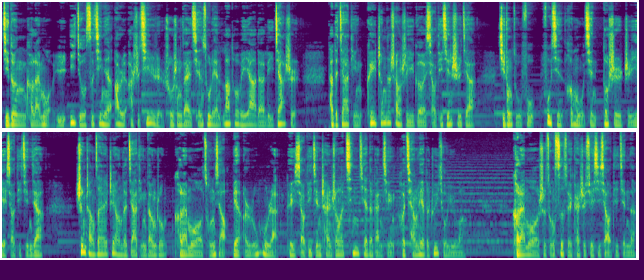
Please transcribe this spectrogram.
吉顿·克莱默于1947年2月27日出生在前苏联拉脱维亚的里加市。他的家庭可以称得上是一个小提琴世家，其中祖父、父亲和母亲都是职业小提琴家。生长在这样的家庭当中，克莱默从小便耳濡目染，对小提琴产生了亲切的感情和强烈的追求欲望。克莱默是从四岁开始学习小提琴的，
